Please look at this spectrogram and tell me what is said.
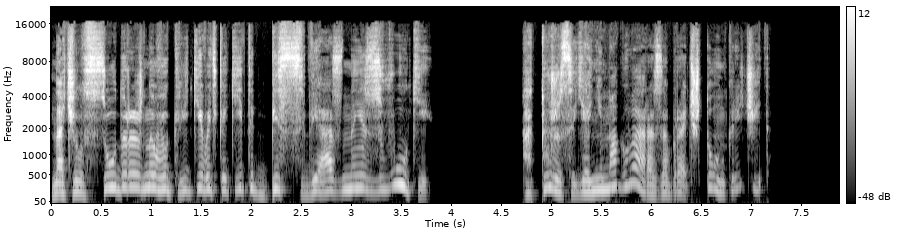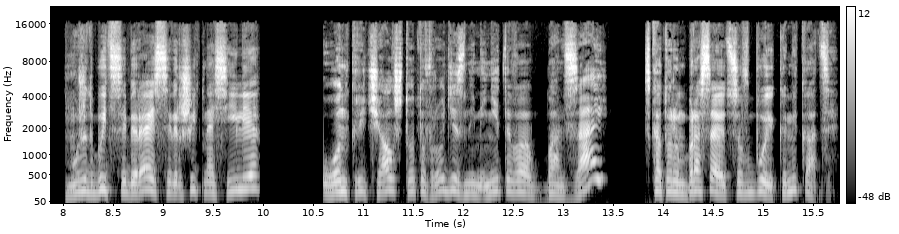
начал судорожно выкрикивать какие-то бессвязные звуки. От ужаса я не могла разобрать, что он кричит. Может быть, собираясь совершить насилие, он кричал что-то вроде знаменитого «банзай», с которым бросаются в бой камикадзе.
